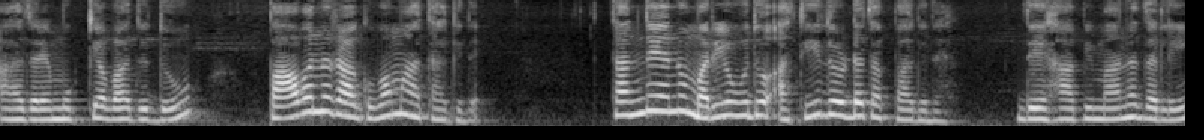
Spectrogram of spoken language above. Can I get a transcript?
ಆದರೆ ಮುಖ್ಯವಾದುದು ಪಾವನರಾಗುವ ಮಾತಾಗಿದೆ. ತಂದೆಯನ್ನು ಮರೆಯುವುದು ಅತೀ ದೊಡ್ಡ ತಪ್ಪಾಗಿದೆ. ದೇಹಾಭಿಮಾನದಲ್ಲಿ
